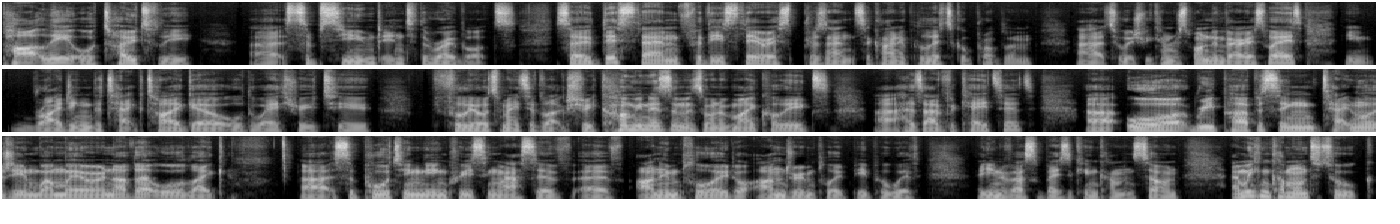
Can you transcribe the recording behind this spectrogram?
partly or totally uh, subsumed into the robots. So, this then, for these theorists, presents a kind of political problem uh, to which we can respond in various ways, riding the tech tiger all the way through to fully automated luxury communism, as one of my colleagues uh, has advocated, uh, or repurposing technology in one way or another, or like uh, supporting the increasing mass of, of unemployed or underemployed people with a universal basic income and so on. And we can come on to talk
